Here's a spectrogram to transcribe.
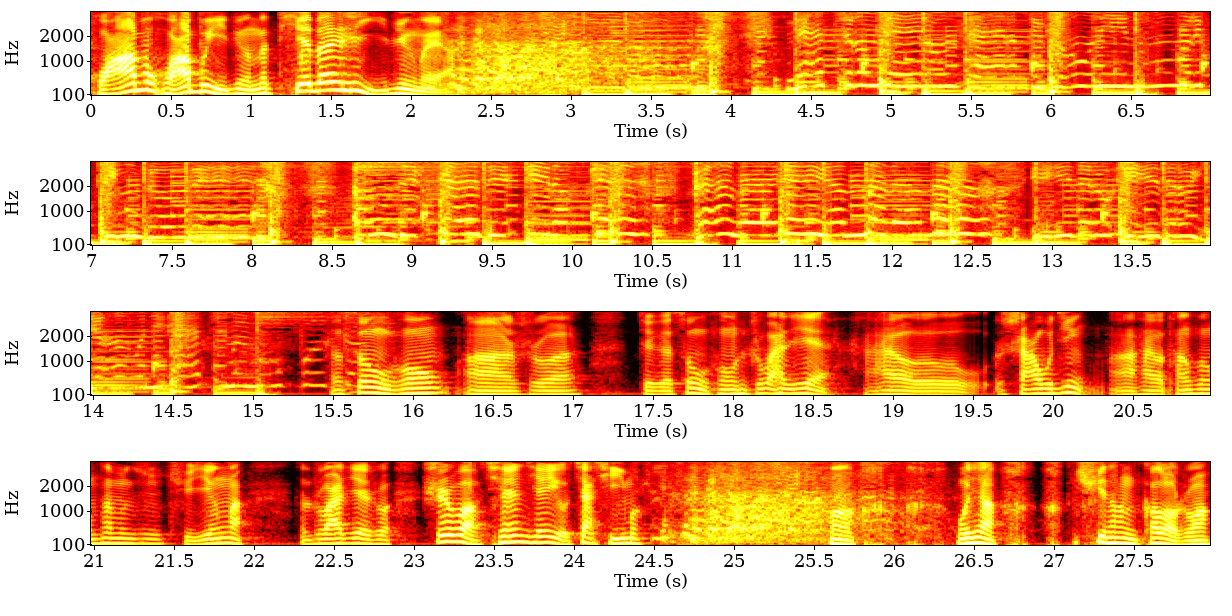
滑不滑不一定，那贴单是一定的呀。孙悟空啊，说这个孙悟空、猪八戒还有沙悟净啊，还有唐僧，他们去取经嘛。猪八戒说：“师傅，情人节有假期吗？” 嗯，我想去趟高老庄。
